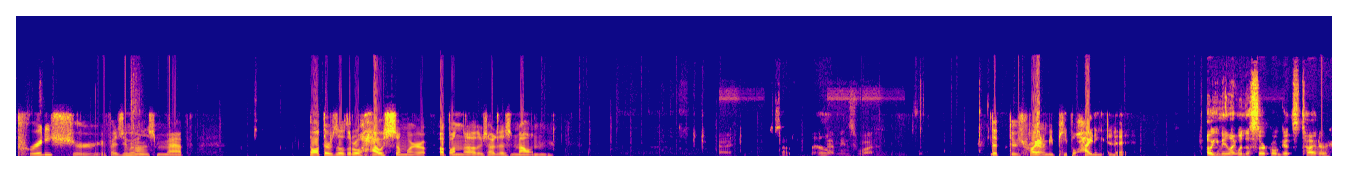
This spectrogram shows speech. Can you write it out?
Pretty sure if I zoom in on this map, thought there was a little house somewhere up, up on the other side of this mountain. Okay. So, well, That means what? That there's probably gonna be people hiding in it. oh, you mean like when the circle gets tighter?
